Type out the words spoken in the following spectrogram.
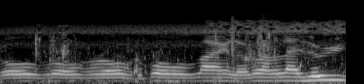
Roll roll roll the ball la la la la loy.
